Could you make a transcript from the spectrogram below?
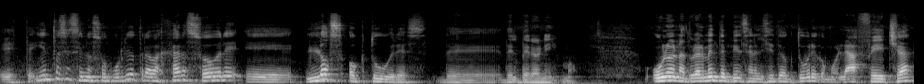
Este, y entonces se nos ocurrió trabajar sobre eh, los octubres del peronismo. Uno naturalmente piensa en el 7 de octubre como la fecha,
